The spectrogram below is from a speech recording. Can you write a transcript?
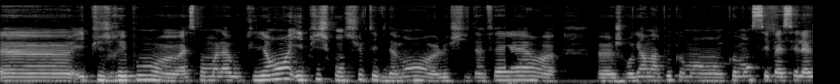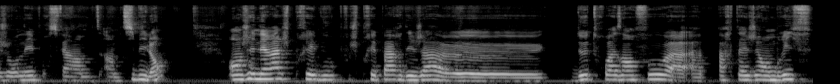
Euh, et puis je réponds euh, à ce moment-là aux clients et puis je consulte évidemment le chiffre d'affaires, je regarde un peu comment comment s'est passée la journée pour se faire un, petit bilan. En général, je, je prépare déjà deux trois infos à, à, partager en brief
